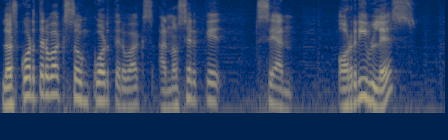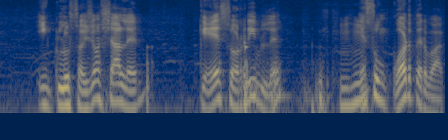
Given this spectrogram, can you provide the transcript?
Los quarterbacks son quarterbacks, a no ser que sean horribles. Incluso Josh Allen, que es horrible, es un quarterback.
